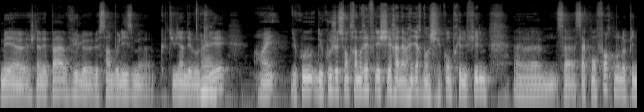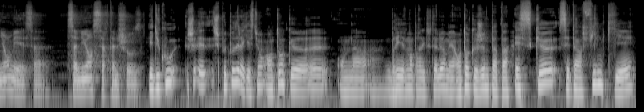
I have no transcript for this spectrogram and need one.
mais euh, je n'avais pas vu le, symbolisme que tu viens d'évoquer. Oui, du coup, du coup, je suis en train de réfléchir à la manière dont j'ai compris le film. Euh, ça, ça, conforte mon opinion, mais ça, ça nuance certaines choses. Et du coup, je, peux te poser la question, en tant que, euh, on a brièvement parlé tout à l'heure, mais en tant que jeune papa, est-ce que c'est un film qui est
